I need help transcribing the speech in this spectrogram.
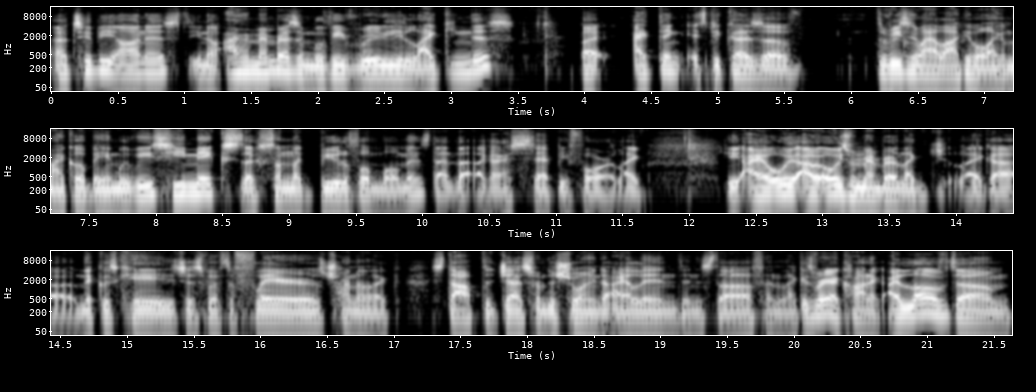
Uh, to be honest, you know, I remember as a movie really liking this, but I think it's because of the reason why a lot of people like Michael Bay movies. He makes like some like beautiful moments that, that, like I said before, like I always I always remember like like uh Nicolas Cage just with the flares trying to like stop the jets from destroying the island and stuff, and like it's very iconic. I loved um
